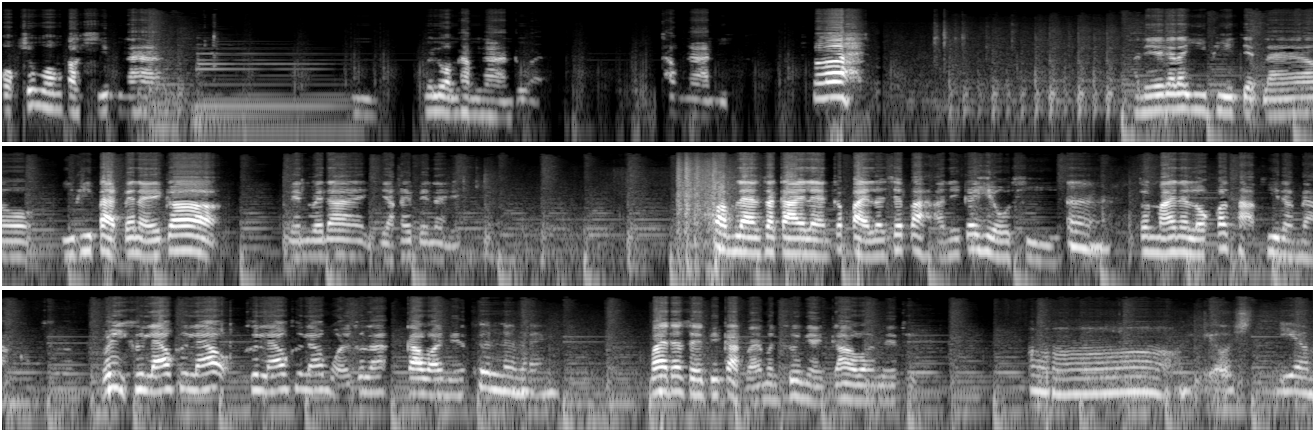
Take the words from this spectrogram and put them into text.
หกชั่วโมงต่อคลิปนะฮะอืมไม่รวมทำงานด้วยทำงานอีกเอ้ยอันนี้ก็ได้ EP เจ็ดแล้ว EP แปดไปไหนก็เน้นไว้ได้ อยากให้ไปไหนความแลนด์สกายแลนด์ก็ไปแล้วใช่ปะอันนี้ก็เฮลทีอ่าต้นไม้ในรกก็สามที่ดังๆของ เซิร์ฟเฮ้ยขึ้นแล้วขึ้นแล้วขึ้นแล้วขึ้นแล้วหมวยขึ้นแล้วเก้าร้อยเมตร ขึ้นอะไรไม่ถ้าเซฟพิกัดไว้มันขึ้นไงเก้าร้อยเมตรถึงอ๋อเดี๋ยวเยี่ยม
